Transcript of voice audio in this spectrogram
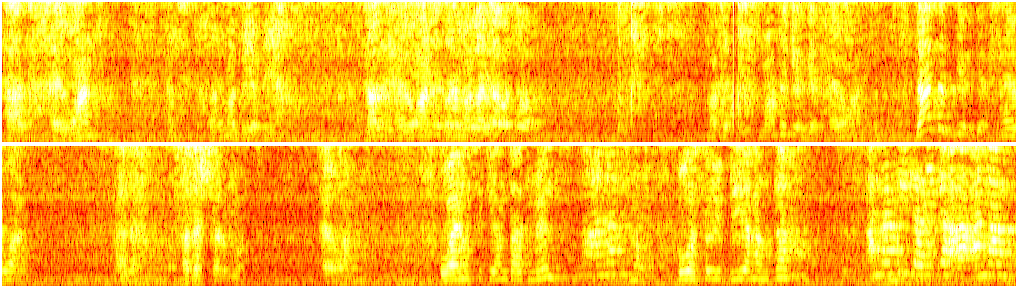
هذا حيوان. امسك خرمة بيا بيا. هذا حيوان خرمة بيا. ما في ما في قرقر حيوان. لا تتقرقر حيوان. هذا هذا الشرموت حيوان. هو يمسك fi salika. هو سوي بيها انت؟ sarita anam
